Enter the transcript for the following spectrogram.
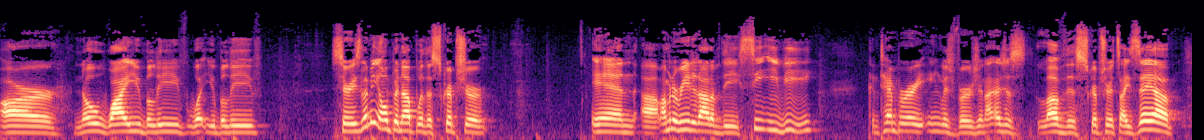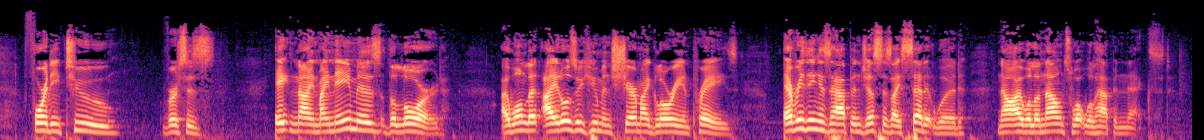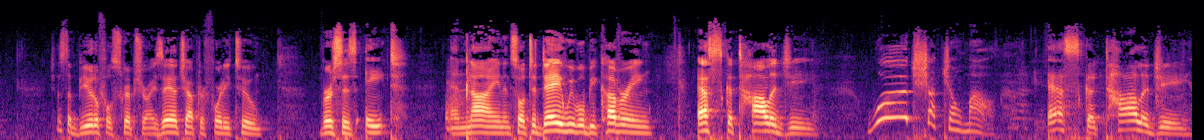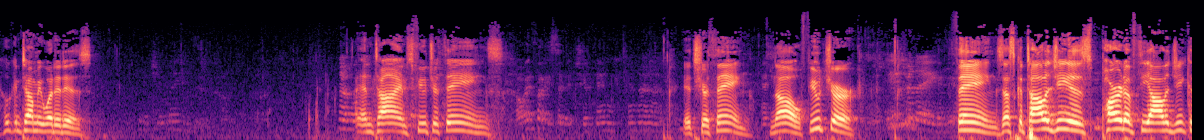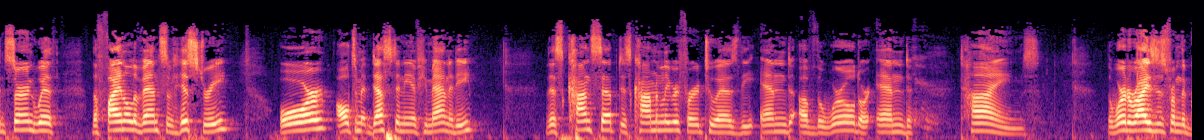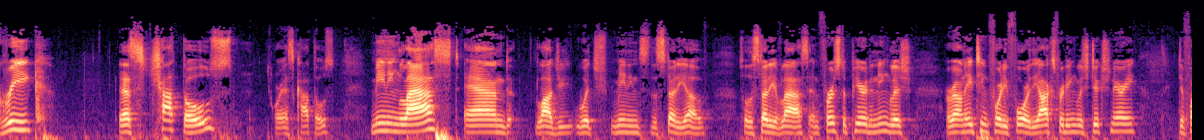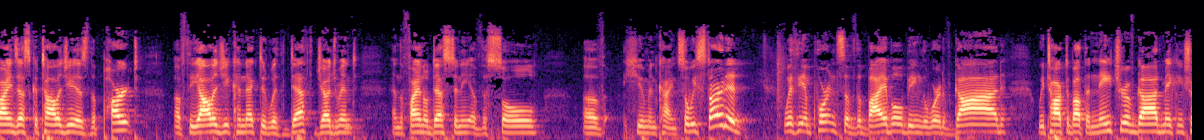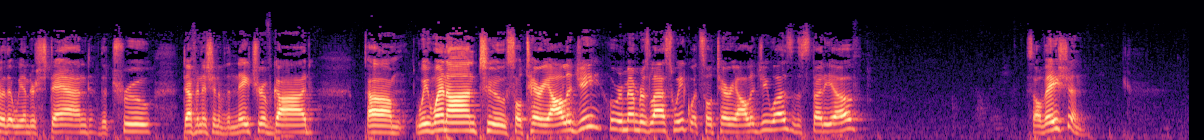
our Know Why You Believe What You Believe series. Let me open up with a scripture, and uh, I'm going to read it out of the CEV, Contemporary English Version. I, I just love this scripture. It's Isaiah 42, verses 8 and 9. My name is the Lord. I won't let idols or humans share my glory and praise. Everything has happened just as I said it would. Now I will announce what will happen next. Just a beautiful scripture, Isaiah chapter 42, verses 8 and 9. And so today we will be covering eschatology. What? Shut your mouth. Eschatology. Who can tell me what it is? End times, future things. It's your thing. No, future things. Eschatology is part of theology concerned with the final events of history or ultimate destiny of humanity. This concept is commonly referred to as the end of the world or end times. The word arises from the Greek eschatos or eskatos, meaning last, and logi, which means the study of, so the study of last, and first appeared in English around 1844. The Oxford English Dictionary defines eschatology as the part of theology connected with death, judgment, and the final destiny of the soul of humankind. So we started with the importance of the Bible being the Word of God. We talked about the nature of God, making sure that we understand the true definition of the nature of God. Um, we went on to soteriology. Who remembers last week what soteriology was? The study of salvation.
